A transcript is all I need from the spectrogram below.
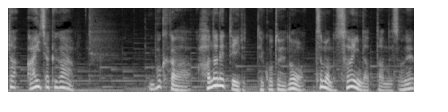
た愛着が僕から離れているっていうことへの妻のサインだったんですよね。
